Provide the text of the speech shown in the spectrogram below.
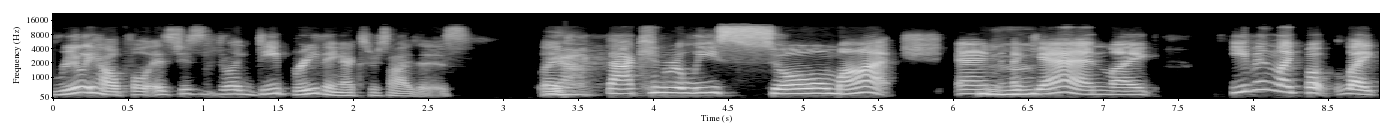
really helpful is just like deep breathing exercises. Like yeah. that can release so much. And mm-hmm. again like even like but like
